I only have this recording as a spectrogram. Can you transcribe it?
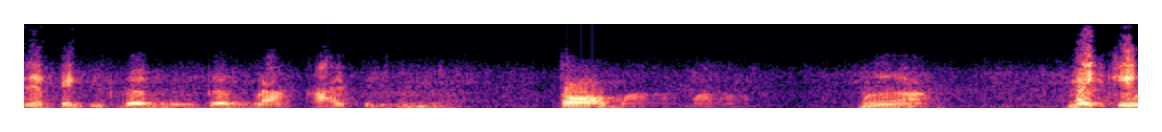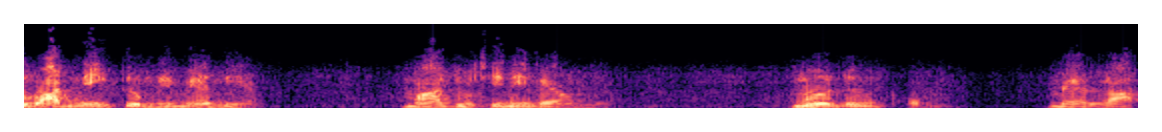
เนี่ยเป็นอีกเรื่องหนึ่งเรื่องร่างกายเป็นอีกเรื่องหนึ่งต่อมามา เมื่อไม่กี่วันนี่ตื้มให้แม่เนี่ย มาอยู่ที่นี่แล้วเนี่ย เมื่อหนึ่งผม แม่รัด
